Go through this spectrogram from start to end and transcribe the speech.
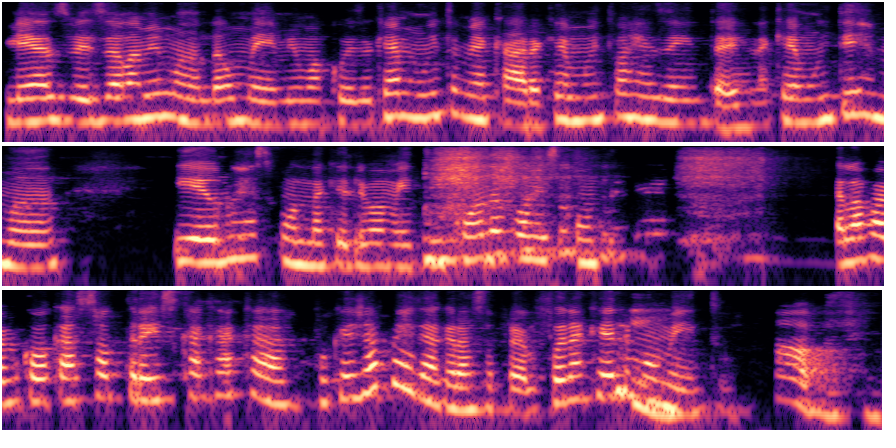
E às vezes ela me manda um meme, uma coisa que é muito a minha cara, que é muito uma resenha interna, que é muito irmã, e eu não respondo naquele momento. E quando eu vou responder, ela vai me colocar só três kkk, porque já perdeu a graça para ela. Foi naquele Sim, momento. Óbvio.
